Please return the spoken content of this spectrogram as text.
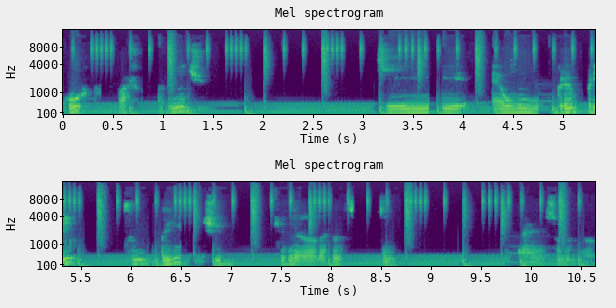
curto, particularmente, que é o Grand Prix, um filme bem antigo, antigo da década de 60. É, se eu não me engano,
